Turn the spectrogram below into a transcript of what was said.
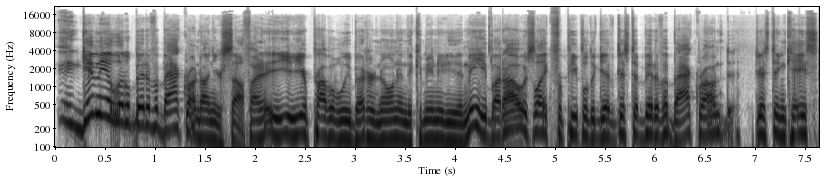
Give me a little bit of a background on yourself. You're probably better known in the community than me, but I always like for people to give just a bit of a background, just in case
